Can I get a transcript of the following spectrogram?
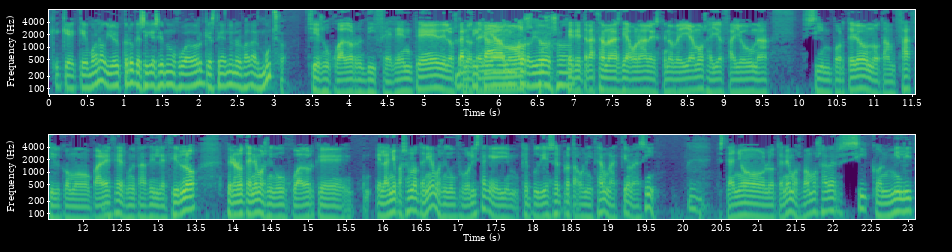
que, que, que, bueno, yo creo que sigue siendo un jugador que este año nos va a dar mucho. Sí, es un jugador diferente de los que no teníamos, cordioso. que te traza unas diagonales que no veíamos. Ayer falló una sin portero, no tan fácil como parece, es muy fácil decirlo, pero no tenemos ningún jugador que... El año pasado no teníamos ningún futbolista que, que pudiese protagonizar una acción así. Este año lo tenemos. Vamos a ver si con Milic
